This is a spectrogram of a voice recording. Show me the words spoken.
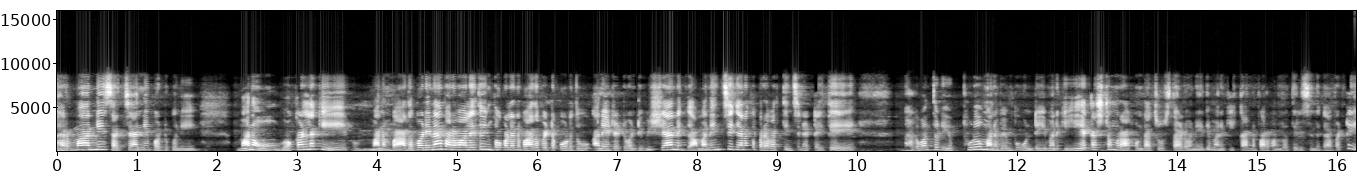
ధర్మాన్ని సత్యాన్ని పట్టుకుని మనం ఒకళ్ళకి మనం బాధపడినా పర్వాలేదు ఇంకొకళ్ళని బాధ పెట్టకూడదు అనేటటువంటి విషయాన్ని గమనించి గనక ప్రవర్తించినట్టయితే భగవంతుడు ఎప్పుడూ మన వెంపు ఉండి మనకి ఏ కష్టం రాకుండా చూస్తాడు అనేది మనకి కర్ణపర్వంలో తెలిసింది కాబట్టి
